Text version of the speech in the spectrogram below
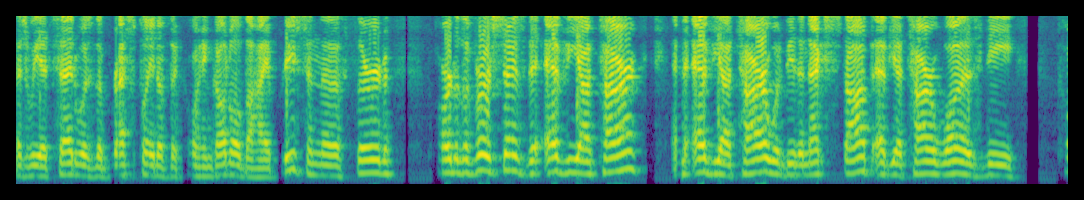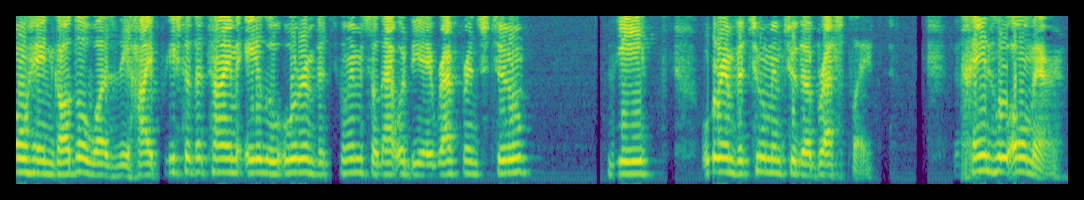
as we had said, was the breastplate of the Kohen Gadol, the high priest, and the third part of the verse says the Eviatar, and Eviatar would be the next stop. Eviatar was the Kohen Gadol, was the high priest at the time. Elu Urim Vitumim, so that would be a reference to the Urim Vitumim to the breastplate. Hu Omer.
